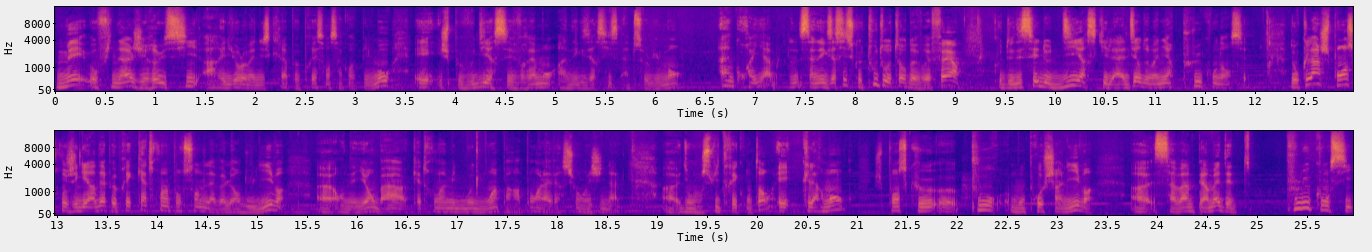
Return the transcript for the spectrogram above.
mais au final j'ai réussi à réduire le manuscrit à peu près 150 000 mots, et je peux vous dire c'est vraiment un exercice absolument incroyable. C'est un exercice que tout auteur devrait faire, que d'essayer de dire ce qu'il a à dire de manière plus condensée. Donc là, je pense que j'ai gardé à peu près 80% de la valeur du livre euh, en ayant bah, 80 000 mots de moins par rapport à la version originale. Euh, donc j'en suis très content et clairement, je pense que euh, pour mon prochain livre, ça va me permettre d'être plus concis,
